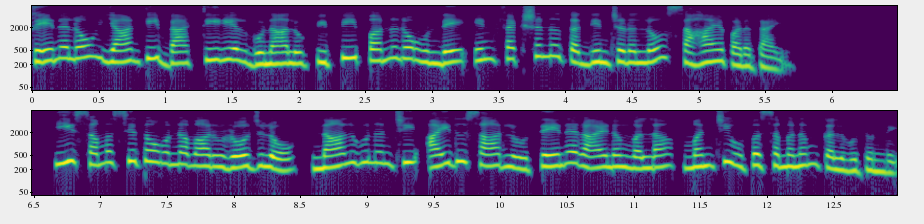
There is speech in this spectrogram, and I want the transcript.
తేనెలో యాంటీ బ్యాక్టీరియల్ గుణాలు పిప్పి పన్నులో ఉండే ఇన్ఫెక్షన్ను తగ్గించడంలో సహాయపడతాయి. ఈ సమస్యతో ఉన్నవారు రోజులో నాలుగు నుంచి ఐదు సార్లు తేనె రాయడం వల్ల మంచి ఉపశమనం కలుగుతుంది.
